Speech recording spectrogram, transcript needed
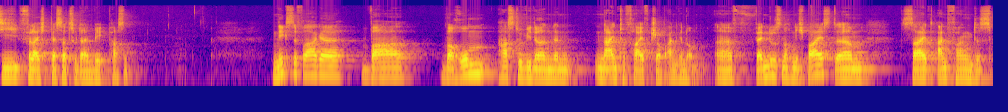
die vielleicht besser zu deinem Weg passen. Nächste Frage war, warum hast du wieder einen 9-to-5-Job angenommen? Äh, wenn du es noch nicht weißt, ähm, seit Anfang des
